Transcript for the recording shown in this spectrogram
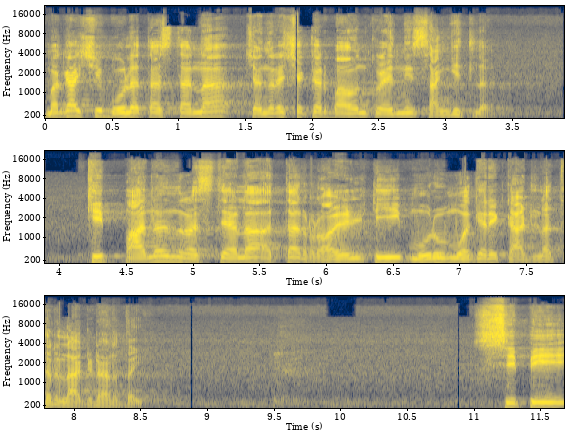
मगाशी बोलत असताना चंद्रशेखर बावनकुळेंनी सांगितलं की पानन रस्त्याला आता रॉयल्टी मुरुम वगैरे काढला तर लागणार नाही. सी पी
